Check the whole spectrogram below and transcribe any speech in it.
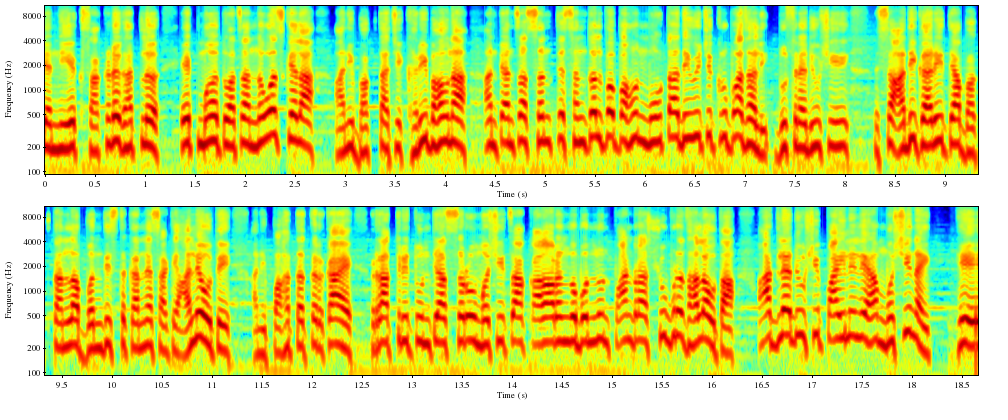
त्यांनी एक साकडं घातलं. एक महत्त्वाचा नवस केला आणि भक्ताची खरी भावना आणि त्यांचा संत संकल्प पाहून मोठा देवीची कृपा झाली. दुसऱ्या दिवशी अधिकारी त्या भक्तांना बंदिस्त करण्यासाठी आले होते आणि पाहता तर काय रात्रीतून त्या सर्व म्हशीचा काळा रंग बदलून पांढरा शुभ्र झाला होता. आदल्या दिवशी पाहिलेले ह्या म्हशी नाहीत हे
